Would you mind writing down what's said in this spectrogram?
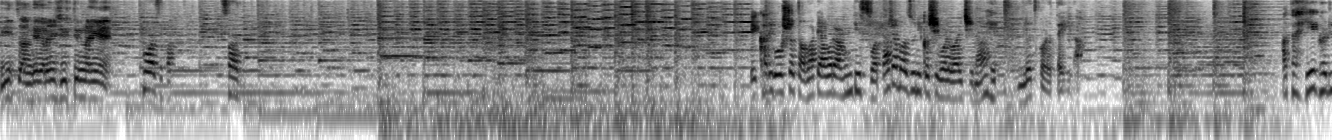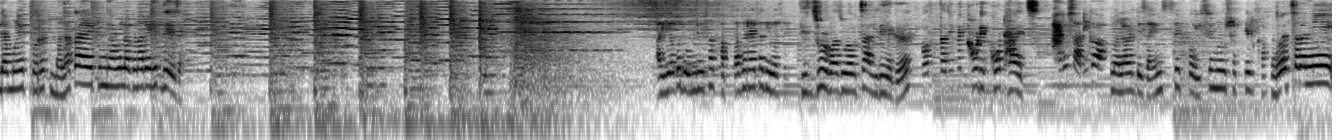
ही चांदेकरांची सिस्टीम नाहीये. हो सर सॉरी. एखादी गोष्ट चव्हाट्यावर आणून ती स्वतःच्या बाजूने कशी वळवायची ना हे चांगलंच कळतं हिला. आता हे घडल्यामुळे परत मला काय ऐकून घ्यावं लागणार आहे हे दे आई अगं दोन दिवसात हप्ता भरायचा दिवस आहे. ती जुळवाजुळव चालली आहे ग. तरी बी थोडी खोट आहेच. अरे सारिका मला डिझाईन्सचे पैसे मिळू शकतील का? अद्वैत सरांनी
